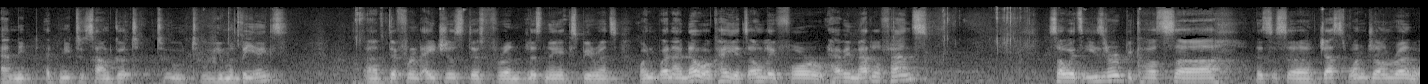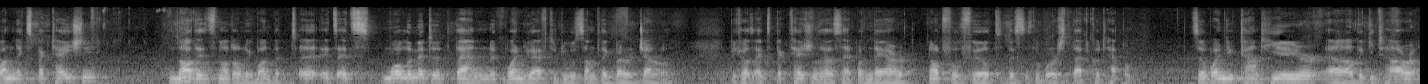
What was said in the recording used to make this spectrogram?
and need, it need to sound good to, to human beings. Uh, different ages, different listening experience. When, when I know, okay, it's only for heavy metal fans, so it's easier because uh, this is uh, just one genre and one expectation. Not it's not only one, but uh, it's it's more limited than when you have to do something very general, because expectations, as I said, when they are not fulfilled, this is the worst that could happen. So when you can't hear uh, the guitar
